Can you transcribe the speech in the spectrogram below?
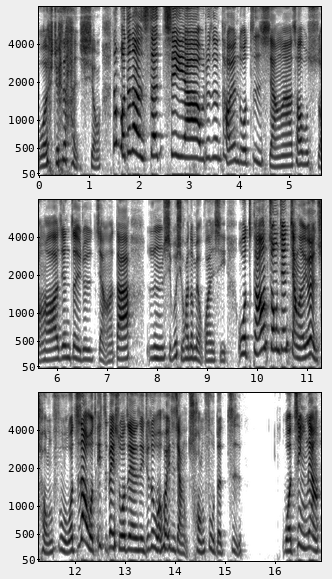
我也觉得很凶，但我真的很生气啊！我就真的讨厌罗志祥啊，超不爽啊！今天这里就是讲了，大家嗯喜不喜欢都没有关系。我刚刚中间讲的有点重复，我知道我一直被说这件事情，就是我会一直讲重复的字。我尽量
